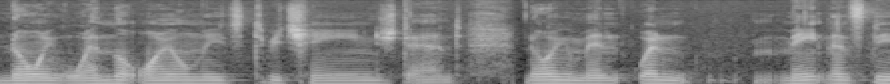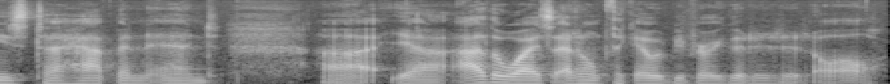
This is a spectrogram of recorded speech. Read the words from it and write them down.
knowing when the oil needs to be changed and knowing min- when maintenance needs to happen. And uh, yeah, otherwise, I don't think I would be very good at it at all.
